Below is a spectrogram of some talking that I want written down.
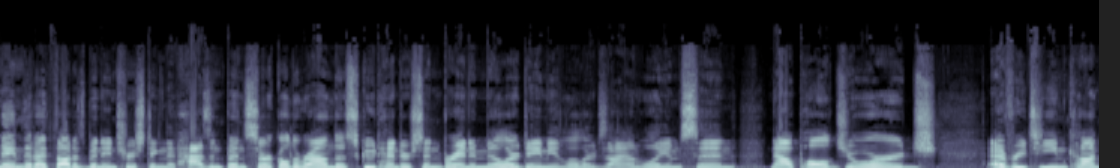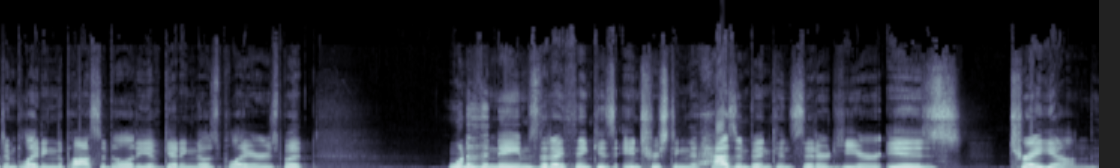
name that I thought has been interesting that hasn't been circled around the Scoot Henderson, Brandon Miller, Damian Lillard, Zion Williamson, now Paul George every team contemplating the possibility of getting those players. But one of the names that I think is interesting that hasn't been considered here is Trae Young.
